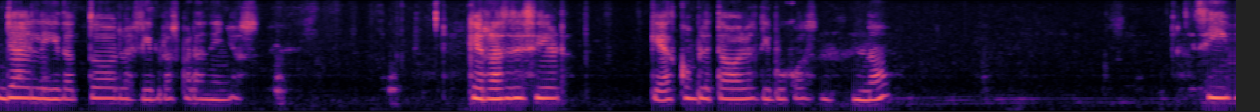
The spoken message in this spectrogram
Ya he leído todos los libros para niños. Querrás decir que has completado los dibujos, ¿no? Sí,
